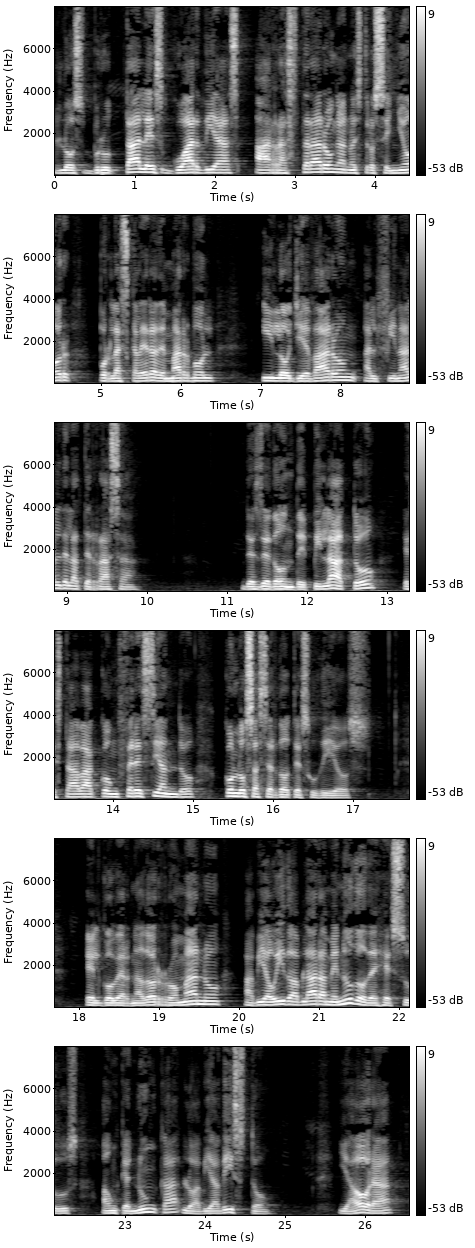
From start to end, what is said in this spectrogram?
los brutales guardias arrastraron a nuestro Señor por la escalera de mármol y lo llevaron al final de la terraza, desde donde Pilato estaba conferenciando con los sacerdotes judíos. El gobernador romano había oído hablar a menudo de Jesús, aunque nunca lo había visto, y ahora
